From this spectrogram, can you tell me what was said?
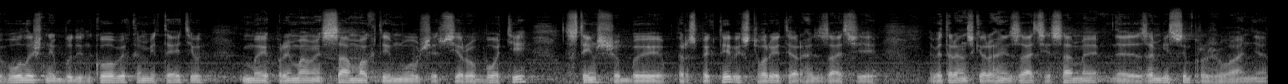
вуличних, будинкових комітетів. Ми приймаємо саму активну участь в цій роботі з тим, щоб в перспективі створити організації, ветеранські організації саме е, за місцем проживання.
